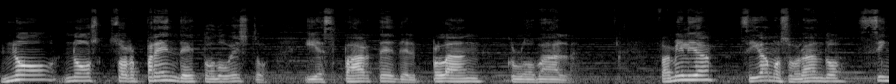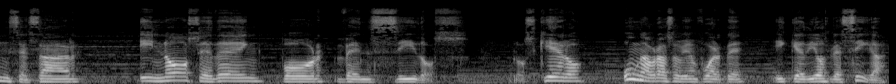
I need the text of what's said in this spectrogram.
No nos sorprende todo esto y es parte del plan global. Familia, sigamos orando sin cesar y no se den por vencidos. Los quiero, un abrazo bien fuerte y que Dios les siga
